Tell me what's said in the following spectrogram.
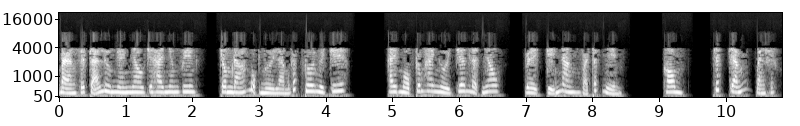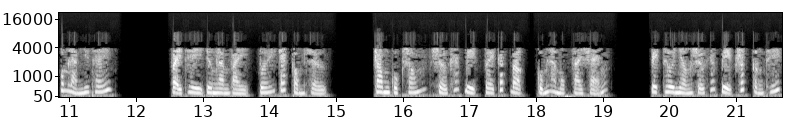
Bạn sẽ trả lương ngang nhau cho hai nhân viên, trong đó một người làm gấp đôi người kia, hay một trong hai người trên lệch nhau về kỹ năng và trách nhiệm. Không, chắc chắn bạn sẽ không làm như thế. Vậy thì đừng làm vậy với các cộng sự. Trong cuộc sống, sự khác biệt về cách bậc cũng là một tài sản. Việc thừa nhận sự khác biệt rất cần thiết,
